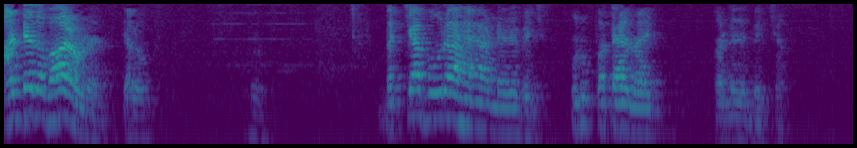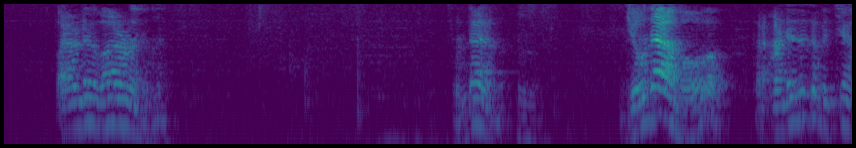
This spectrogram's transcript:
ਆਂਡੇ ਤੋਂ ਬਾਹਰ ਆਉਣਾ ਚਲੋ। ਬੱਚਾ ਪੂਰਾ ਹੈ ਆਂਡੇ ਦੇ ਵਿੱਚ। ਉਹਨੂੰ ਪਤਾ ਹੈ ਮੈਂ ਆਂਡੇ ਦੇ ਵਿੱਚ ਹਾਂ। ਪਰ ਆਂਡੇ ਤੋਂ ਬਾਹਰ ਆਉਣਾ ਚਾਹੁੰਦਾ ਹੁੰਦਾ ਹੈ ਨਾ? ਜਿਉਂਦਾ ਉਹ ਪਰ ਆਂਡੇ ਦੇ ਤਾਂ ਵਿੱਚ ਹੈ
